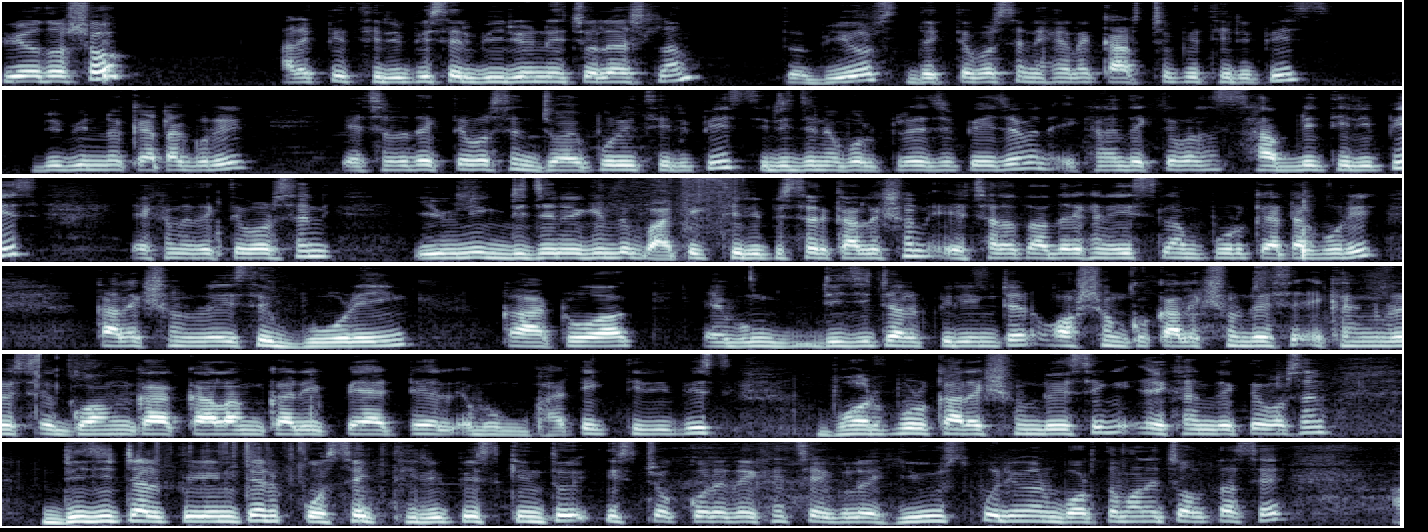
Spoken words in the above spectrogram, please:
প্রিয় দর্শক, আরেকটি থ্রি পিসের ভিডিও নিয়ে চলে আসলাম। তো ভিউয়ার্স দেখতে পাচ্ছেন এখানে কারচুপি থ্রি পিস বিভিন্ন ক্যাটাগরির এছাড়া দেখতে পাচ্ছেন জয়পুরি থ্রি পিস রিজনেবল প্রাইসে পেয়ে যাবেন। এখানে দেখতে পাচ্ছেন সাবলি থ্রি পিস এখানে দেখতে পাচ্ছেন ইউনিক ডিজাইনের কিন্তু বাটিক থ্রি পিসের কালেকশন এছাড়া তাদের এখানে ইসলামপুর ক্যাটাগরির কালেকশন রয়েছে বোরিং কাটওয়ার্ক এবং ডিজিটাল প্রিন্টের অসংখ্য কালেকশন রয়েছে। এখানে রয়েছে গঙ্গা কালামকারি প্যাটেল এবং ভাটিক থ্রি পিস ভরপুর কালেকশন রয়েছে। এখানে দেখতে পাচ্ছেন ডিজিটাল প্রিন্টের কোসেক থ্রি পিস কিন্তু স্টক করে রেখেছে। এগুলো হিউজ পরিমাণ বর্তমানে চলতেছে।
